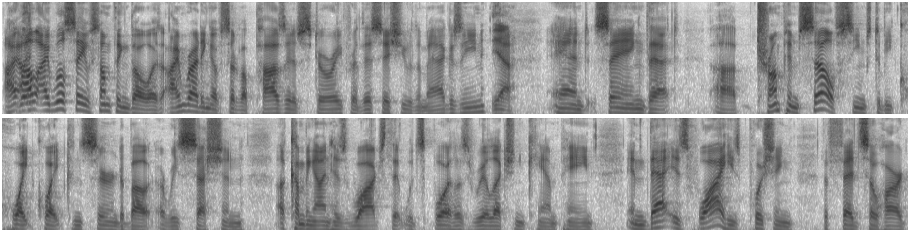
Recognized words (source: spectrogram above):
I, I'll, I will say something though. Is I'm writing a sort of a positive story for this issue of the magazine. Yeah. And saying that uh, Trump himself seems to be quite, quite concerned about a recession uh, coming on his watch that would spoil his reelection campaign. And that is why he's pushing the Fed so hard.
